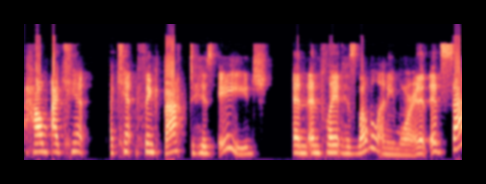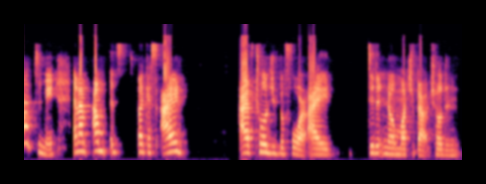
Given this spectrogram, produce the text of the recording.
how I can't I can't think back to his age and and play at his level anymore. And it, it's sad to me. And I'm I'm it's like I I I've told you before I didn't know much about children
